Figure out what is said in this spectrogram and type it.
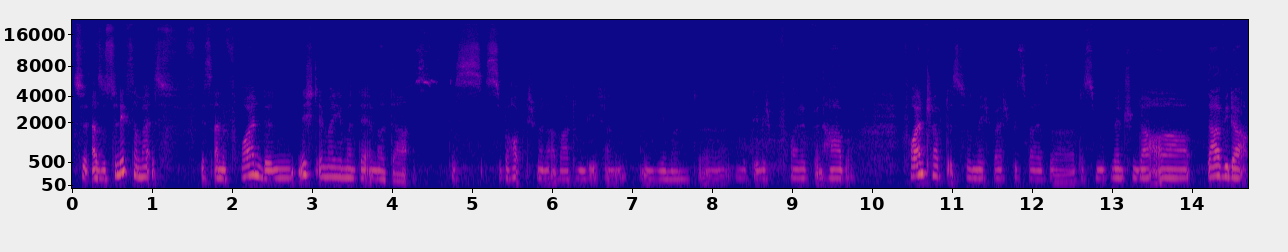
zu, also zunächst einmal ist, ist eine Freundin nicht immer jemand, der immer da ist. Das ist überhaupt nicht meine Erwartung, die ich an, an jemand, äh, mit dem ich befreundet bin, habe. Freundschaft ist für mich beispielsweise, dass du mit Menschen da, da wieder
